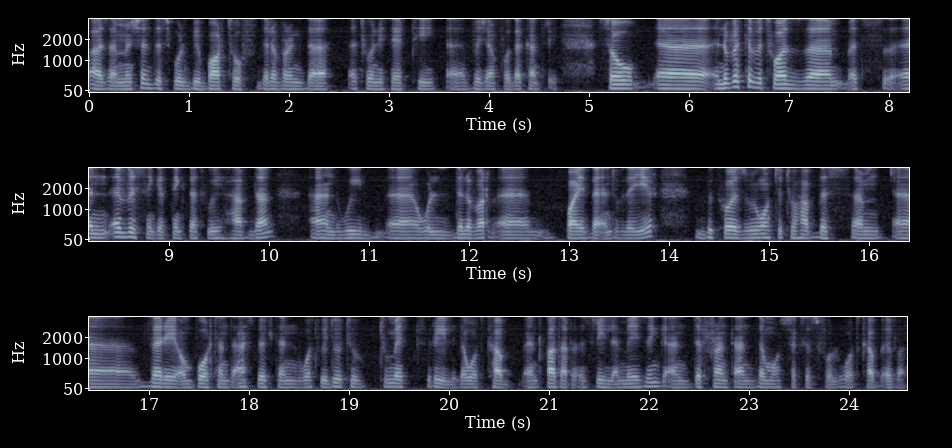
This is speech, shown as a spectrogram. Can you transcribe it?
as I mentioned, this will be part of delivering the uh, 2030 uh, vision for the country. So uh, innovative, it was um, it's in every single thing that we have done and we uh, will deliver um, by the end of the year because we wanted to have this um, uh, very important aspect and what we do to, to make really the World Cup and Qatar is really amazing and different and the most successful World Cup ever.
